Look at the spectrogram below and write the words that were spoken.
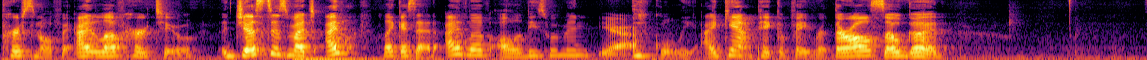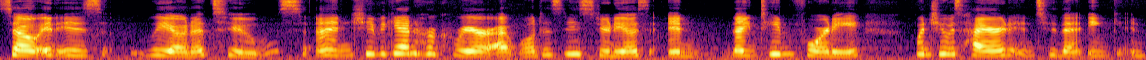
personal fa- I love her too. Just as much. I like I said, I love all of these women Yeah. equally. I can't pick a favorite. They're all so good. So it is Leota Toombs, and she began her career at Walt Disney Studios in 1940 when she was hired into the ink and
